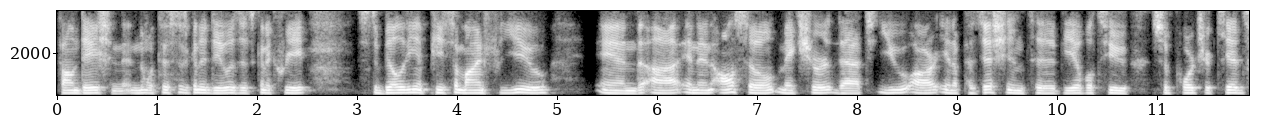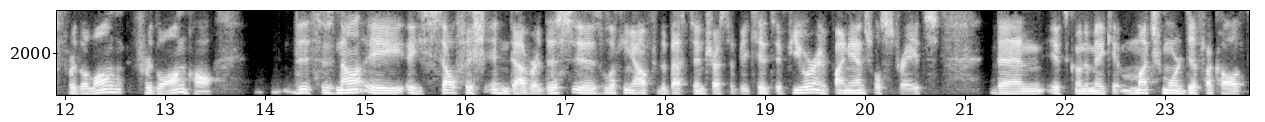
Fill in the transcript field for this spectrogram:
foundation. And what this is going to do is it's going to create stability and peace of mind for you and uh, and then also make sure that you are in a position to be able to support your kids for the long for the long haul this is not a, a selfish endeavor. This is looking out for the best interest of your kids. If you are in financial straits, then it's going to make it much more difficult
